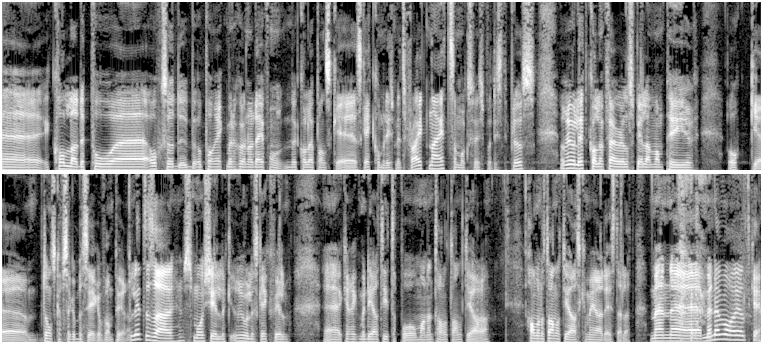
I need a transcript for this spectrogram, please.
Eh, kollade på eh, också du- på en rekommendation av dig från kollade på en sk- skräckkomedi som heter Fright Night som också finns på Disney+. Plus. Roligt. Colin Farrell spelar en vampyr och eh, de ska försöka besegra vampyren. Lite så här småchill, rolig skräckfilm. Eh, kan rekommendera att titta på om man inte har något annat att göra. Har man något annat att göra så kan man göra det istället. Men, eh, men den var helt okej.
